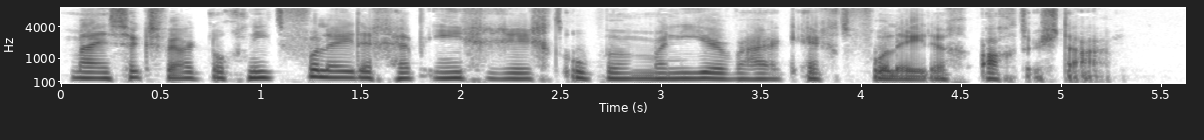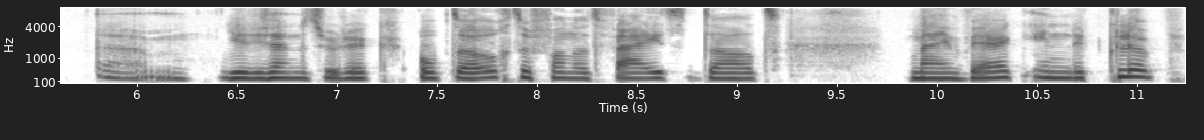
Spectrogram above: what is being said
mijn sekswerk nog niet volledig heb ingericht op een manier waar ik echt volledig achter sta. Um, jullie zijn natuurlijk op de hoogte van het feit dat mijn werk in de club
